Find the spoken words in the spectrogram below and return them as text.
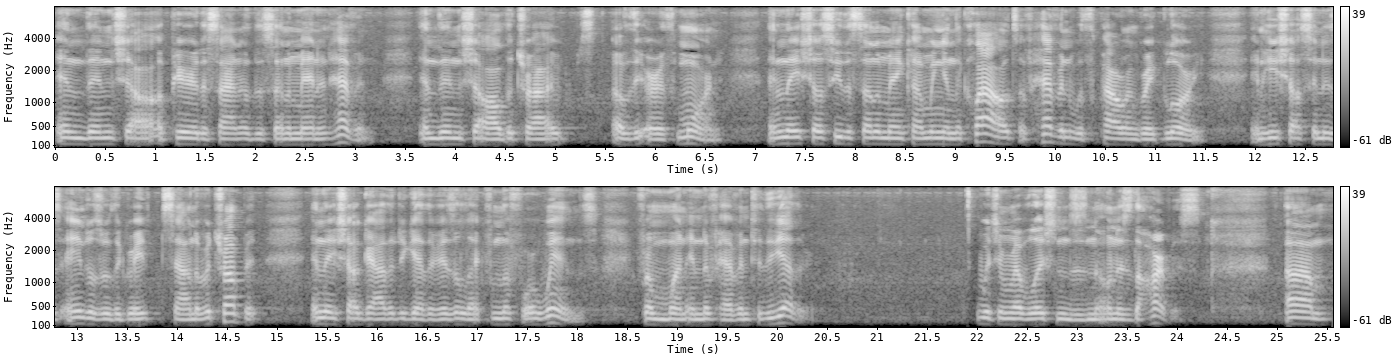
And then shall appear the sign of the Son of Man in heaven, and then shall all the tribes of the earth mourn and they shall see the Son of Man coming in the clouds of heaven with power and great glory. And he shall send his angels with a great sound of a trumpet, and they shall gather together his elect from the four winds, from one end of heaven to the other, which in Revelations is known as the harvest. Um,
